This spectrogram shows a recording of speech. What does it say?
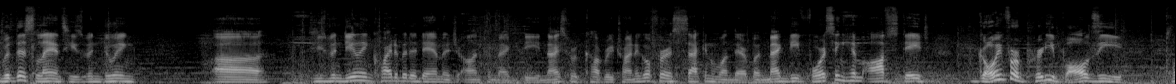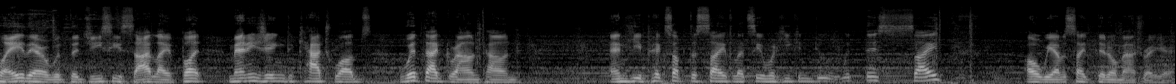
with this lance, he's been doing, uh, he's been dealing quite a bit of damage onto Megd. Nice recovery, trying to go for a second one there, but Megd forcing him off stage, going for a pretty ballsy play there with the GC sidelight, but managing to catch Wubz with that ground pound. And he picks up the scythe. Let's see what he can do with this scythe. Oh, we have a scythe Ditto match right here.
